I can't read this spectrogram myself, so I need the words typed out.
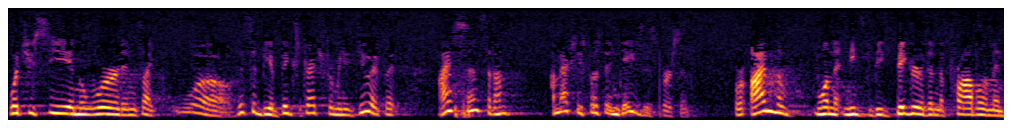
what you see in the Word, and it's like, whoa, this would be a big stretch for me to do it, but I sense that I'm, I'm actually supposed to engage this person. Or I'm the one that needs to be bigger than the problem and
